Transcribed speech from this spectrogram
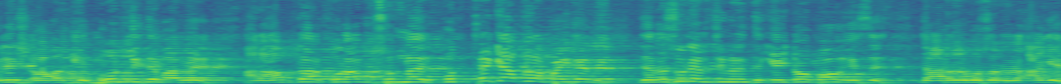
ইলেকশন আবার কি ভোট দিতে পারবে। আর আপনার কোরআন সুন্নায় কোথেকে আপনারা পাইলেন যে রসুলের জীবন থেকে এইটাও পাওয়া গেছে, যে আঠারো বছরের আগে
